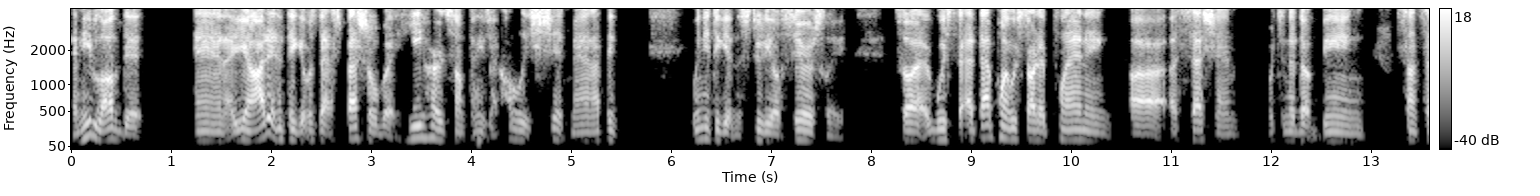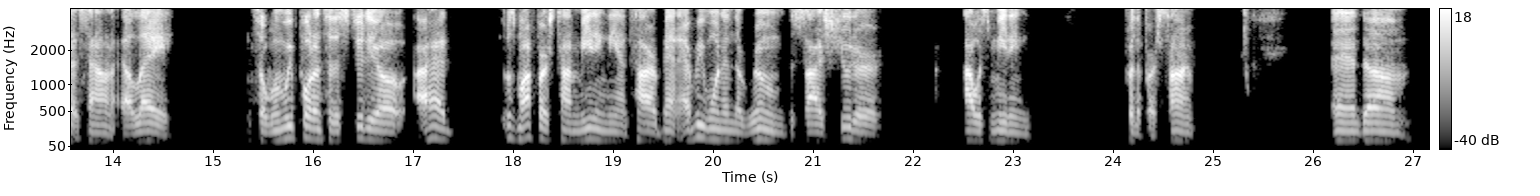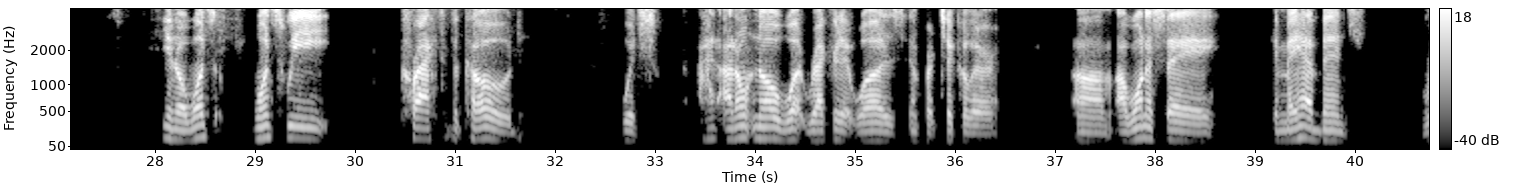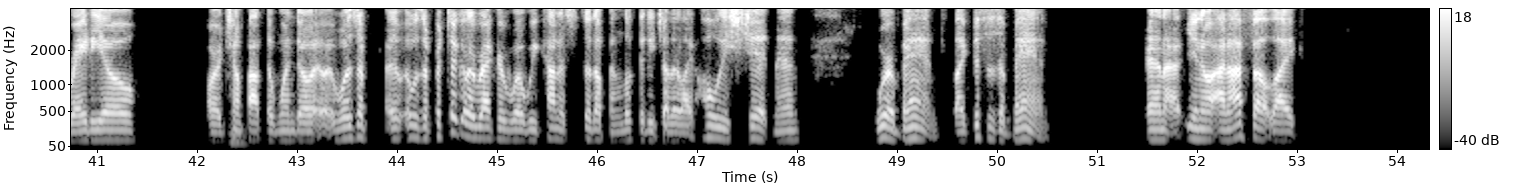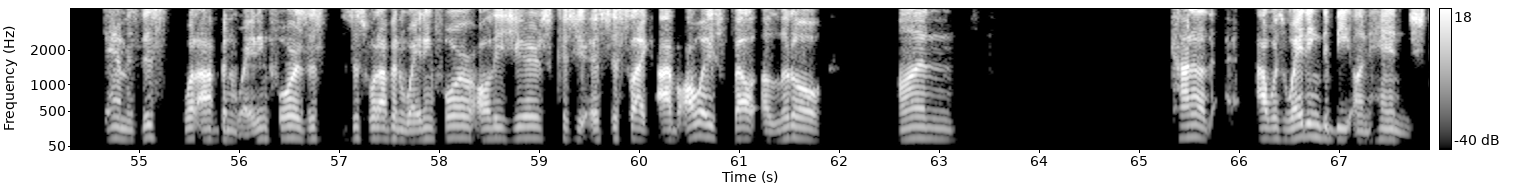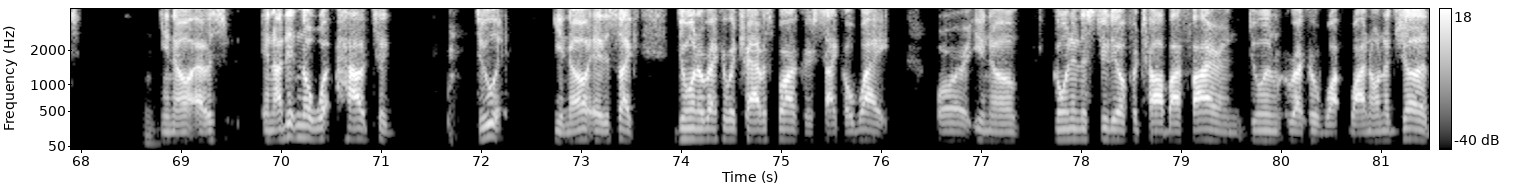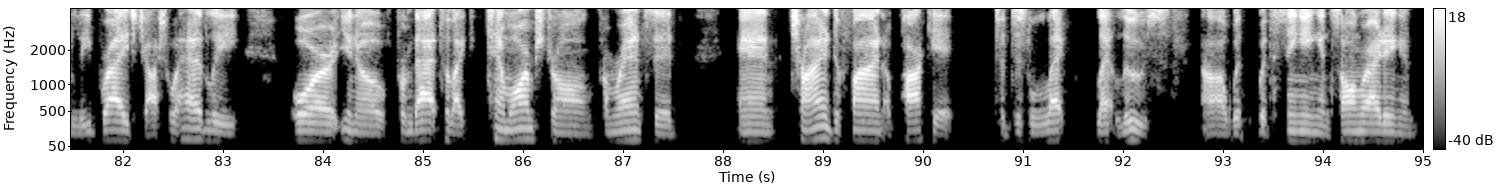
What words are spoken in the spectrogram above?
And he loved it and you know, I didn't think it was that special, but he heard something. He's like, "Holy shit, man! I think we need to get in the studio seriously." So uh, we at that point we started planning uh, a session, which ended up being Sunset Sound LA. So when we pulled into the studio, I had it was my first time meeting the entire band. Everyone in the room besides Shooter, I was meeting for the first time. And um, you know, once once we cracked the code, which I, I don't know what record it was in particular. Um, I want to say it may have been radio or jump out the window. It was a it was a particular record where we kind of stood up and looked at each other like, "Holy shit, man, we're a band! Like this is a band." And I, you know, and I felt like damn, is this what I've been waiting for? Is this is this what I've been waiting for all these years? Because it's just like I've always felt a little un kind of I was waiting to be unhinged. Mm-hmm. You know, I was and I didn't know what how to do it. You know, it's like doing a record with Travis Barker, Psycho White, or you know, going in the studio for Trial by Fire and doing a record Wynonna Judd, Lee Brice, Joshua Hedley, or you know from that to like tim armstrong from rancid and trying to find a pocket to just let let loose uh, with with singing and songwriting and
